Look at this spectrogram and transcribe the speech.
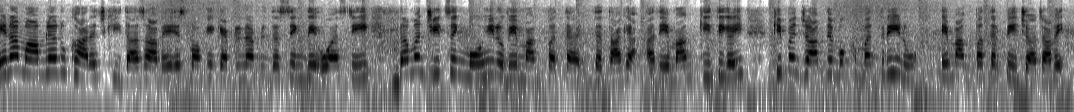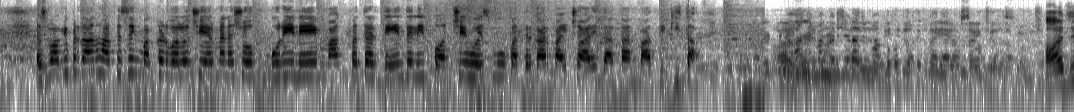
ਇਹਨਾਂ ਮਾਮਲਿਆਂ ਨੂੰ ਖਾਰਜ ਕੀਤਾ ਜਾਵੇ। ਇਸ ਮੌਕੇ ਕੈਪਟਨ ਅਮਰਿੰਦਰ ਸਿੰਘ ਦੇ ਓਐਸਟੀ ਦਮਨਜੀਤ ਸਿੰਘ ਮੋਹੀ ਨੂੰ ਵੀ ਮੰਗ ਪੱਤਰ ਦਿੱਤਾ ਗਿਆ ਅਤੇ ਇਹ ਮੰਗ ਕੀਤੀ ਗਈ ਕਿ ਪੰਜਾਬ ਦੇ ਮੁੱਖ ਮੰਤਰੀ ਨੂੰ ਇਹ ਮੰਗ ਪੱਤਰ ਭੇਜਿਆ ਜਾਵੇ। ਇਸ ਮੌਕੇ ਪ੍ਰਧਾਨ ਹਰਪ੍ਰੀਤ ਸਿੰਘ ਮੱਕੜ ਵੱਲੋਂ ਚੇਅਰਮੈਨ ਅਸ਼ੋਕ ਪੁਰੀ ਨੇ ਮੰਗ ਪੱਤਰ ਦੇਣ ਦੇ ਲਈ ਪਹੁੰਚੇ ਹੋਏ ਸਮੂਹ ਪੱਤਰਕਾਰ ਭਾਈਚਾਰੇ ਦਾ ਧੰਨਵਾਦ ਵੀ ਕੀਤਾ। ਅੱਜ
